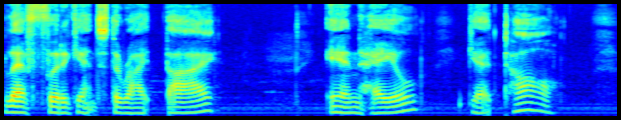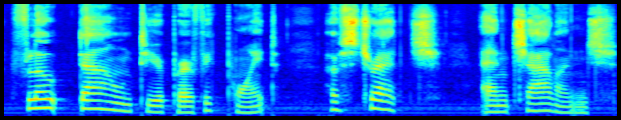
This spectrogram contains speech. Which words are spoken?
Left foot against the right thigh. Inhale, get tall. Float down to your perfect point of stretch and challenge.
